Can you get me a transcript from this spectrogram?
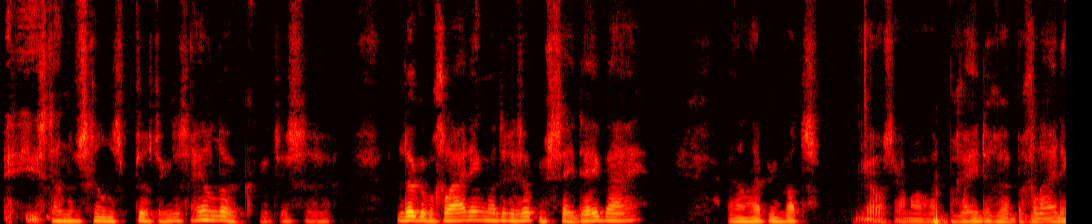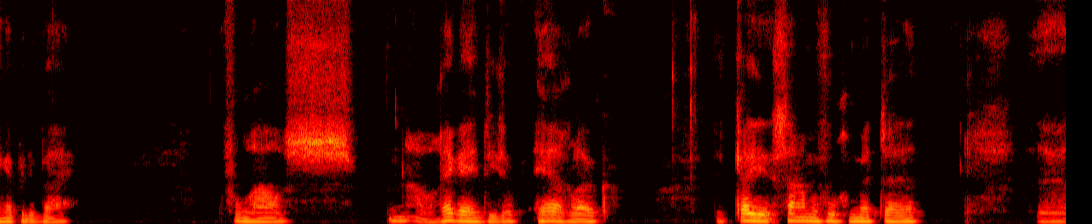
hier staan de verschillende speelstukken. Dat is heel leuk. Het is uh, leuke begeleiding, maar er is ook een cd bij. En dan heb je wat, ja, zeg maar, wat bredere begeleiding heb je erbij. Full House. Nou, reggae, die is ook erg leuk. Die kan je samenvoegen met uh,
